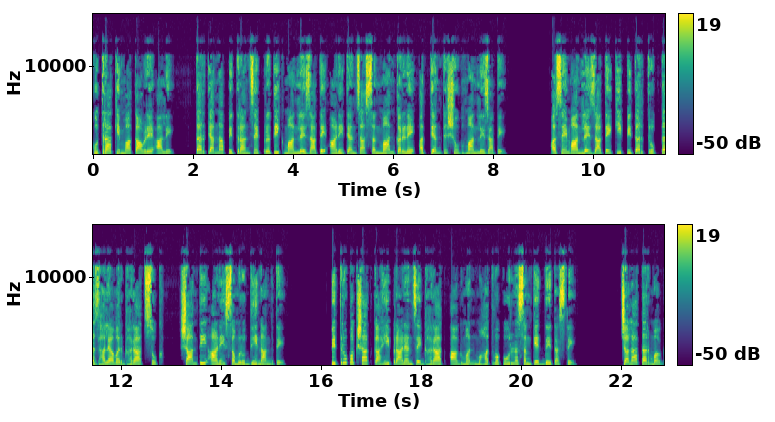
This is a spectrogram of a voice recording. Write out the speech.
कुत्रा किंवा कावळे आले तर त्यांना पित्रांचे प्रतीक मानले जाते आणि त्यांचा सन्मान करणे अत्यंत शुभ मानले जाते. असे मानले जाते की पितर तृप्त झाल्यावर घरात सुख शांती आणि समृद्धी नांदते. पितृपक्षात काही प्राण्यांचे घरात आगमन महत्त्वपूर्ण संकेत देत असते. चला तर मग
